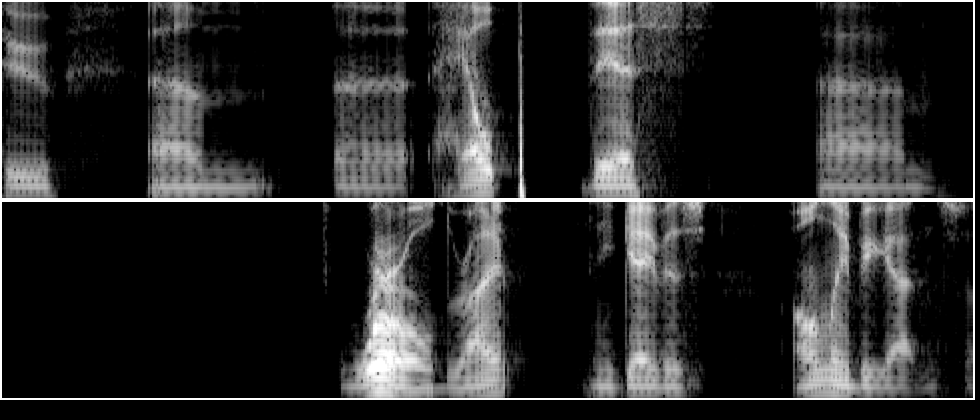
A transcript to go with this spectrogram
to um, uh, help this um, world, right? He gave his only begotten Son,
